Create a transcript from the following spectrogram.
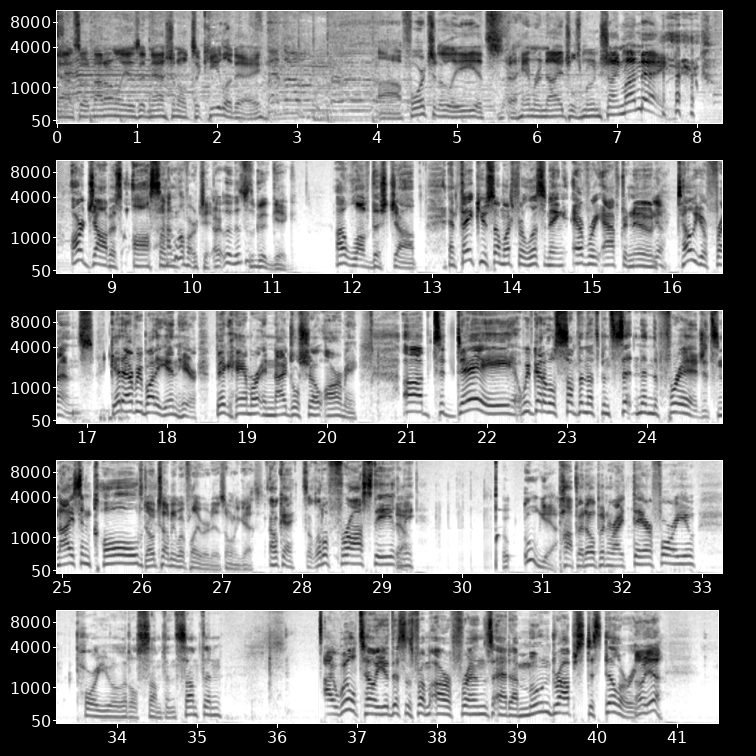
Yeah, so not only is it National Tequila Day, uh, fortunately, it's uh, Hammer and Nigel's Moonshine Monday. Our job is awesome. I love our. Ch- uh, this is a good gig. I love this job. And thank you so much for listening every afternoon. Yeah. Tell your friends. Get everybody in here. Big Hammer and Nigel Show Army. Uh, today, we've got a little something that's been sitting in the fridge. It's nice and cold. Don't tell me what flavor it is. I want to guess. Okay, it's a little frosty. Let Yeah. me Oh, ooh, yeah. pop it open right there for you. Pour you a little something, something. I will tell you, this is from our friends at a Moondrops Distillery. Oh, yeah.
